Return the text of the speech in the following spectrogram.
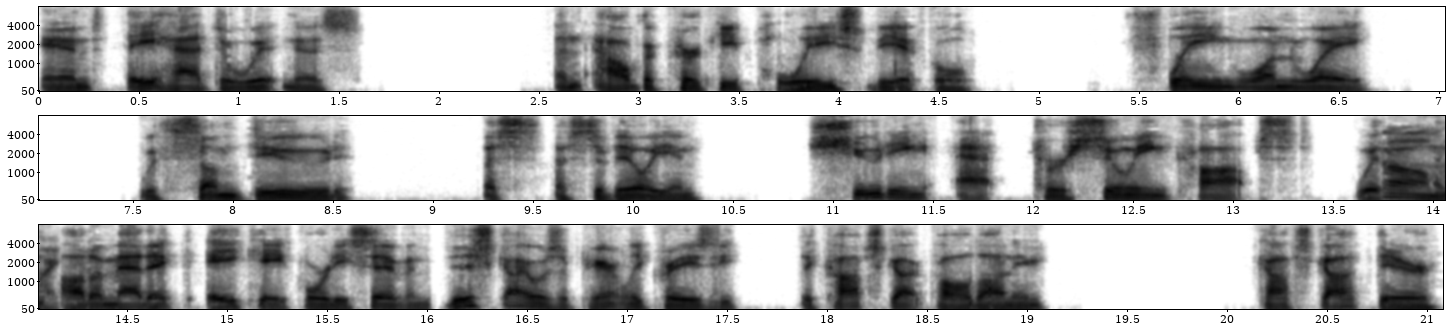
And they had to witness an Albuquerque police vehicle fleeing one way with some dude, a civilian, shooting at pursuing cops with Oh an automatic AK 47. This guy was apparently crazy. The cops got called on him. Cops got there.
